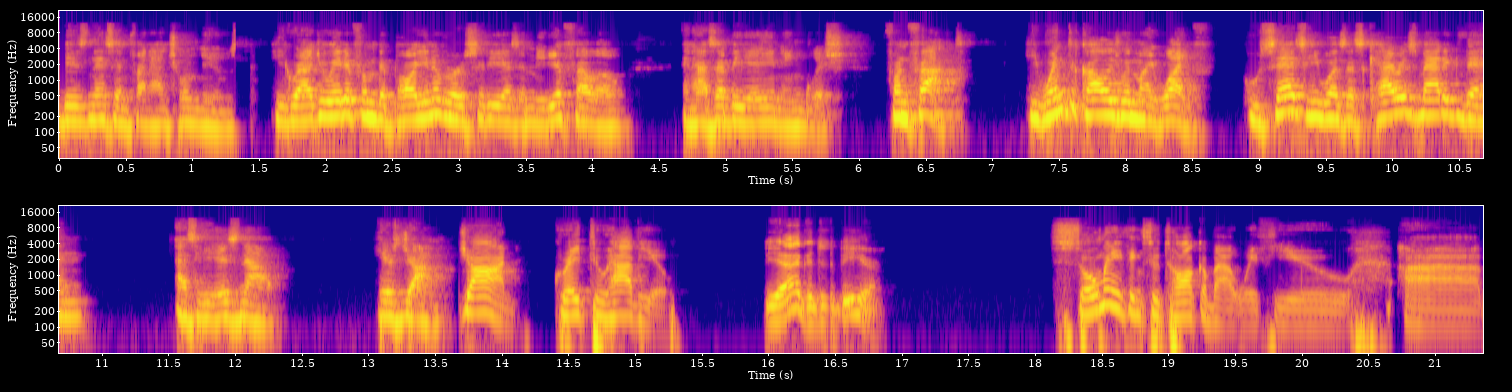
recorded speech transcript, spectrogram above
business, and financial news. He graduated from DePauw University as a media fellow and has a BA in English. Fun fact he went to college with my wife, who says he was as charismatic then as he is now. Here's Jon. Jon, great to have you. Yeah, good to be here. So many things to talk about with you. Uh,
